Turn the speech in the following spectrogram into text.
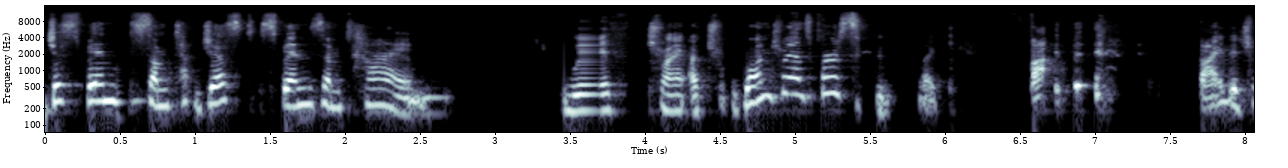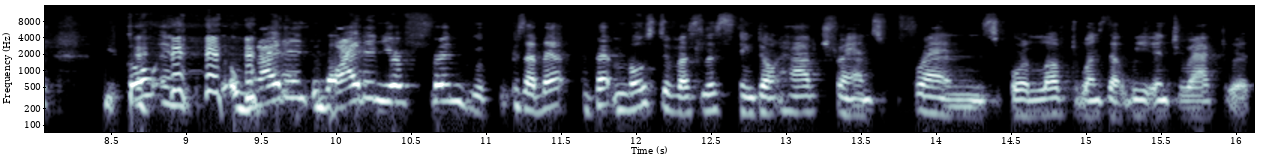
just spend some time, just spend some time with tra- a tr- one trans person. like find, find a, you go and widen, widen your friend group. Because I bet, I bet most of us listening don't have trans friends or loved ones that we interact with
